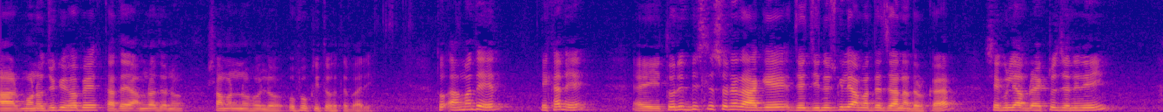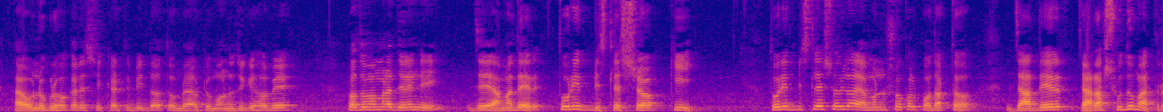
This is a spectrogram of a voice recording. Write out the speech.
আর মনোযোগী হবে, তাতে আমরা যেন সামান্য হলেও উপকৃত হতে পারি। তো আমাদের এখানে এই তড়িৎ বিশ্লেষণের আগে যে জিনিসগুলি আমাদের জানা দরকার, সেগুলি আমরা একটু জেনে নিই। অনুগ্রহকারী শিক্ষার্থীবৃন্দ, তোমরা একটু মনোযোগী হবে। প্রথমে আমরা জেনে নিই যে আমাদের তড়িৎ বিশ্লেষ্য কি। তড়িৎ বিশ্লেষ হলো এমন সকল পদার্থ যাদের, যারা শুধুমাত্র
